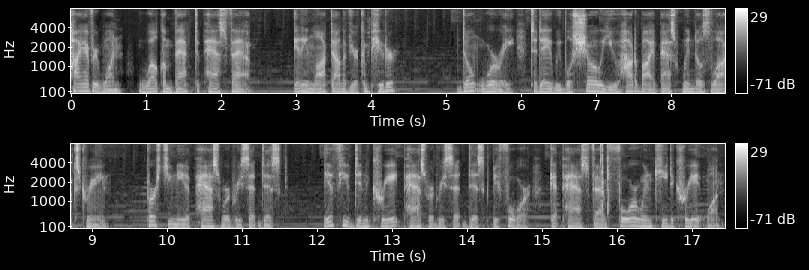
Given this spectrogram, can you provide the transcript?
Hi everyone, welcome back to PassFab. Getting locked out of your computer? Don't worry, today we will show you how to bypass Windows lock screen. First you need a password reset disk. If you didn't create password reset disk before, get PassFab 4 Win key to create one.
